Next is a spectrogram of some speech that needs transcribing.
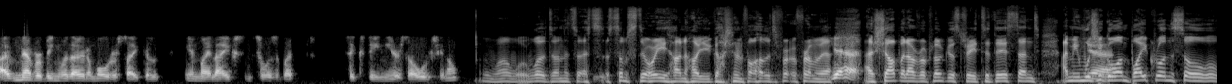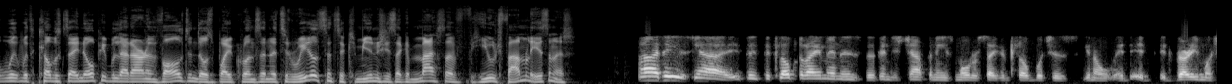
I've never been without a motorcycle in my life since I was about 16 years old, you know. Well, well, well done. It's, it's some story on how you got involved fr- from a, Yeah. a shop in Plunkett Street to this. And I mean, would you go on bike runs so with, with clubs? Because I know people that are involved in those bike runs, and it's a real sense of community. It's like a massive, huge family, isn't it? Uh, it is, yeah. The, the club that I'm in is the Vintage Japanese Motorcycle Club, which is, you know, it, it, it very much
